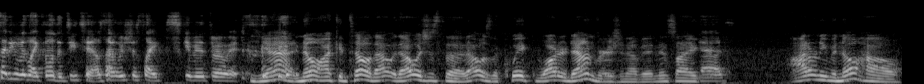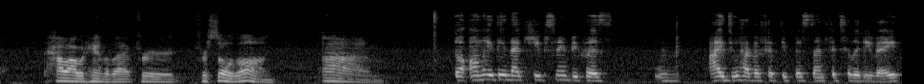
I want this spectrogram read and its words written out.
not even like all the details. I was just like skimming through it. yeah, no, I could tell that that was just the that was the quick watered down version of it, and it's like yes. I don't even know how how I would handle that for for so long. Um, The only thing that keeps me because I do have a fifty percent fertility rate.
